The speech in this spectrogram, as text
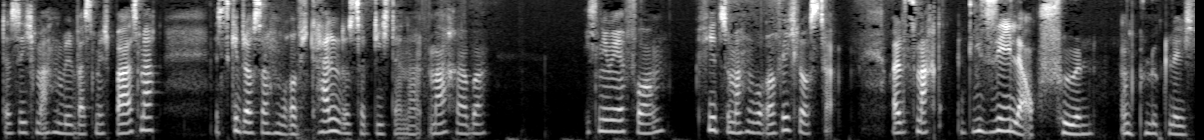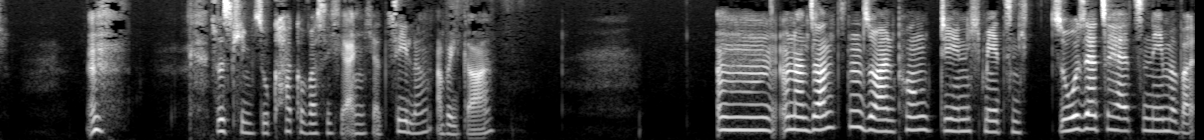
dass ich machen will, was mir Spaß macht. Es gibt auch Sachen, worauf ich keine Lust habe, die ich dann halt mache, aber ich nehme mir vor, viel zu machen, worauf ich Lust habe. Weil es macht die Seele auch schön und glücklich. so, es klingt so kacke, was ich hier eigentlich erzähle, aber egal. Mm, und ansonsten so ein Punkt, den ich mir jetzt nicht so sehr zu Herzen nehme, weil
